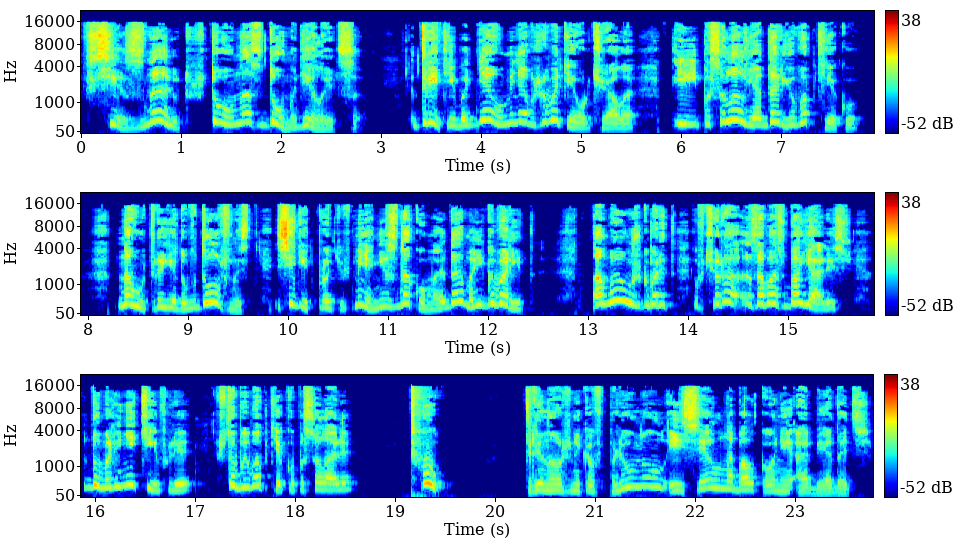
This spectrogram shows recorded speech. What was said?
Все знают, что у нас дома делается. Третьего дня у меня в животе урчало, и посылал я Дарью в аптеку. На утро еду в должность, сидит против меня незнакомая дама и говорит. А мы уж, говорит, вчера за вас боялись, думали, не тифли, что вы в аптеку посылали. Тфу! Треножников плюнул и сел на балконе обедать.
